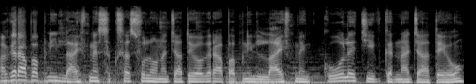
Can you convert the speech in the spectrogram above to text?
अगर आप अपनी लाइफ में सक्सेसफुल होना चाहते हो, अगर आप अपनी लाइफ में गोल अचीव करना चाहते हो,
